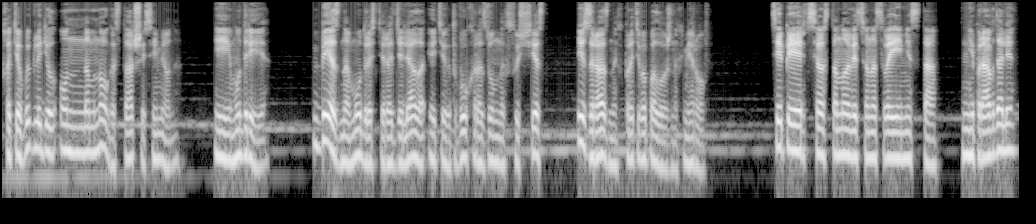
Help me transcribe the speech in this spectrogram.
хотя выглядел он намного старше Семена. И мудрее. Бездна мудрости разделяла этих двух разумных существ из разных противоположных миров. Теперь все становится на свои места, не правда ли?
